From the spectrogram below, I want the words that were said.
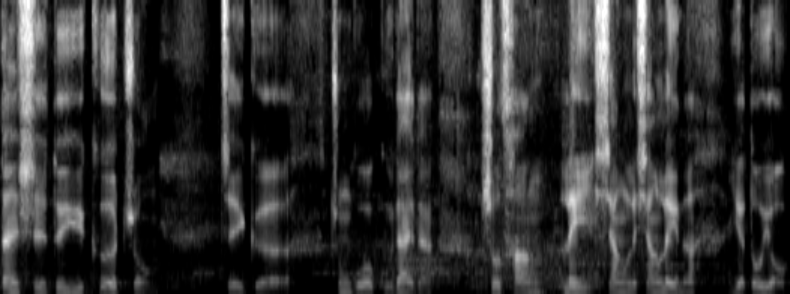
但是对于各种这个中国古代的收藏类项项类呢，也都有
